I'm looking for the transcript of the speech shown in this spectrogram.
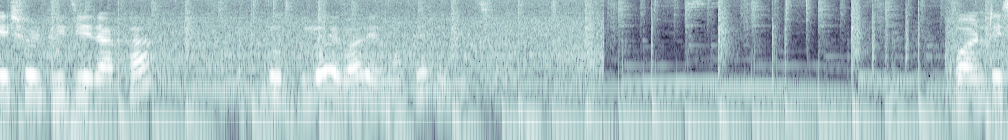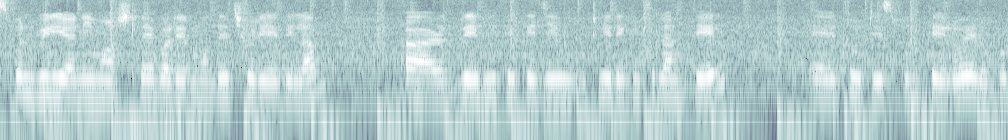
কেশর ভিজিয়ে রাখা দুধগুলো এবার এর মধ্যে দিয়ে দিচ্ছি। ওয়ান স্পুন বিরিয়ানি মশলা এবার এর মধ্যে ছড়িয়ে দিলাম। আর গ্রেভি থেকে যে উঠিয়ে রেখেছিলাম তেল টু স্পুন তেলও এর উপর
